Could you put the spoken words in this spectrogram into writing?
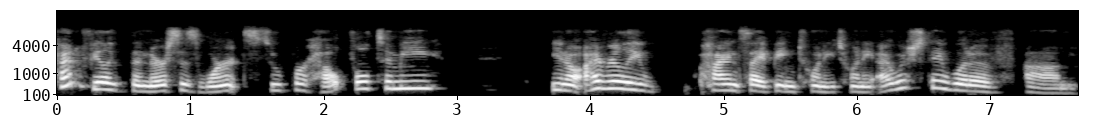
kind of feel like the nurses weren't super helpful to me. You know, I really, hindsight being 2020, I wish they would have um,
